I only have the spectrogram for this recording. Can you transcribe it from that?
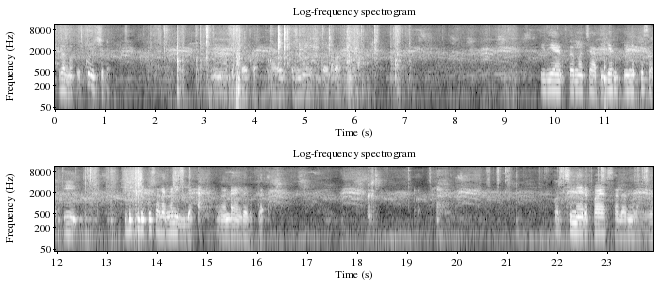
ഇത് നമുക്ക് കുഴിച്ചിടാം. ഇതിനകത്തിട്ടേക്കാം ഇത് ഞാൻ എടുത്തതെന്ന് വെച്ചാൽ അധികം എനിക്ക് ഈ ഇടുക്കിടുക്ക് സ്ഥലങ്ങളില്ല. അതുകൊണ്ടാണ് ഇതെടുത്ത. കുറച്ച് നിരപ്പായ സ്ഥലങ്ങളാണ്.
